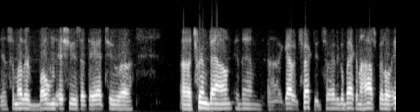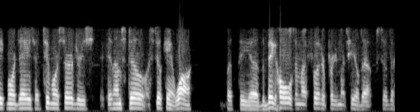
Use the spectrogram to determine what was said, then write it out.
and some other bone issues that they had to uh, uh, trim down, and then uh, I got infected, so I had to go back in the hospital eight more days, had two more surgeries, and I'm still still can't walk. But the uh, the big holes in my foot are pretty much healed up, so the,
